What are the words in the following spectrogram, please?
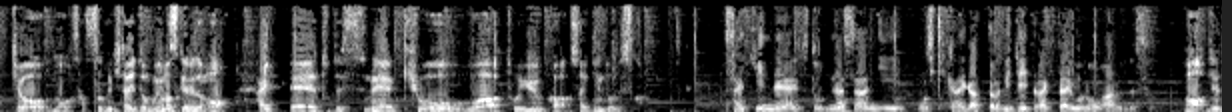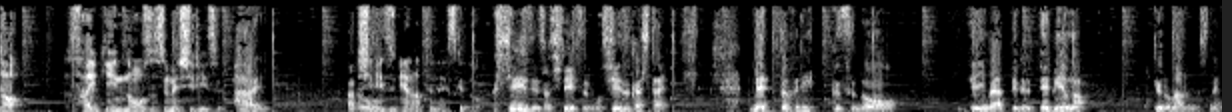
あ、今日も早速行きたいと思いますけれども、はい。えっ、とですね、今日は、というか、最近どうですか？最近ね、ちょっと皆さんに、もし機会があったら見ていただきたいものがあるんですよ。あ、出た。最近のおすすめシリーズ。はい。あの、シリーズにはなってないですけど。シリーズですよ、シリーズ。もうシリーズ化したい。ネットフリックスの、で、今やってるデビルマンっていうのがあるんですね。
